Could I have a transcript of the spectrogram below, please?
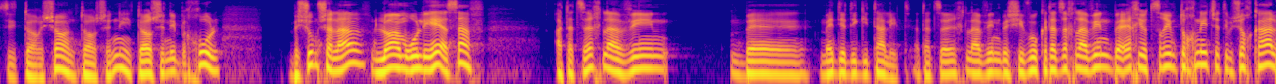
עשיתי תואר ראשון, תואר שני, תואר שני בחו"ל. בשום שלב לא אמרו לי, היי, אסף, אתה צריך להבין במדיה דיגיטלית, אתה צריך להבין בשיווק, אתה צריך להבין באיך יוצרים תוכנית שתמשוך קהל,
